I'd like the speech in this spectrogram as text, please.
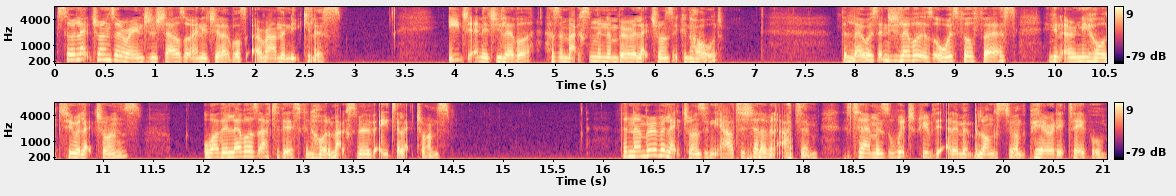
So electrons are arranged in shells or energy levels around the nucleus. Each energy level has a maximum number of electrons it can hold. The lowest energy level is always filled first and can only hold two electrons, while the levels after this can hold a maximum of eight electrons. The number of electrons in the outer shell of an atom determines which group the element belongs to on the periodic table,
